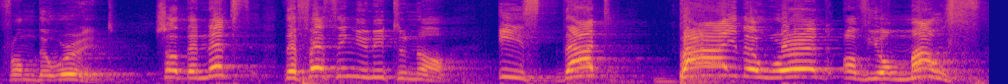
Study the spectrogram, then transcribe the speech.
from the word. So, the next, the first thing you need to know is that by the word of your mouth,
